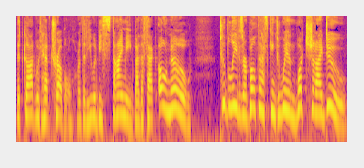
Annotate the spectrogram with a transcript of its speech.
that God would have trouble or that he would be stymied by the fact, oh no, two believers are both asking to win. What should I do?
